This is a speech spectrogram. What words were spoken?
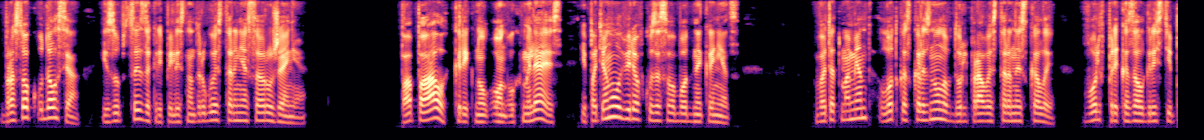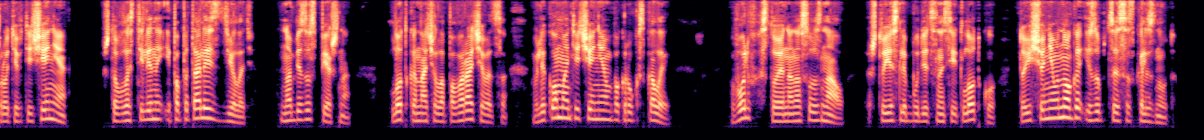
Бросок удался, и зубцы закрепились на другой стороне сооружения. «Попал!» — крикнул он, ухмыляясь, и потянул веревку за свободный конец. В этот момент лодка скользнула вдоль правой стороны скалы. Вольф приказал грести против течения, что властелины и попытались сделать, но безуспешно. Лодка начала поворачиваться, влекомая течением вокруг скалы. Вольф, стоя на носу, знал, что если будет сносить лодку, то еще немного и зубцы соскользнут.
